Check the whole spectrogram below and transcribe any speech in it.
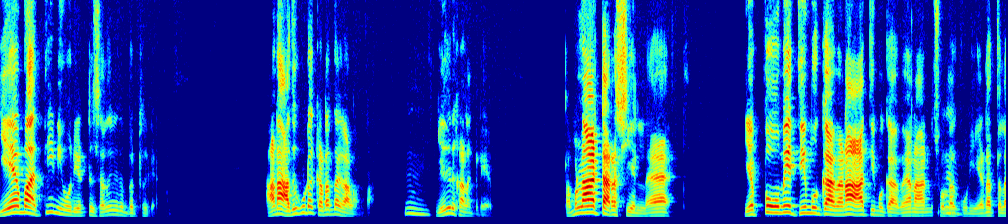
ஏமாத்தி நீ ஒரு எட்டு சதவீதம் பெற்றிருக்க. ஆனா அது கூட கடந்த காலம் தான். எதிர்காலம் கிடையாது. தமிழ்நாட்டு அரசியல்ல எப்பவுமே திமுக வேணாம் அதிமுக வேணான்னு சொல்லக்கூடிய இடத்துல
